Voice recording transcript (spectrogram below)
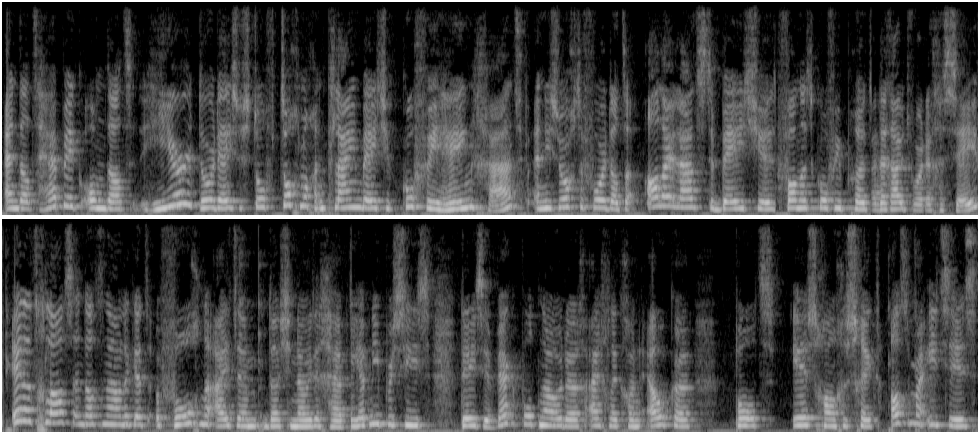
En dat heb ik omdat hier door deze stof toch nog een klein beetje koffie heen gaat. En die zorgt ervoor dat de allerlaatste beetjes van het koffieprut eruit worden gesaved. In het glas. En dat is namelijk het volgende item dat je nodig hebt. Je hebt niet precies deze wekpot nodig. Eigenlijk gewoon elke pot is gewoon geschikt. Als er maar iets is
